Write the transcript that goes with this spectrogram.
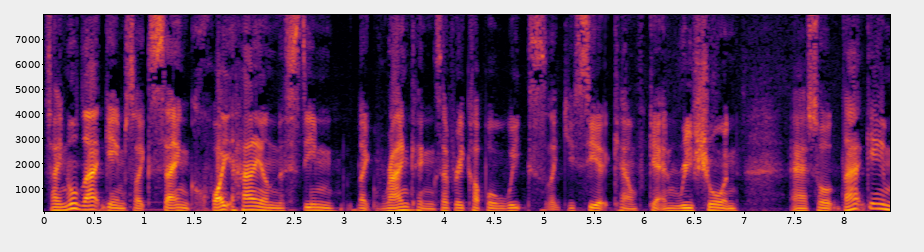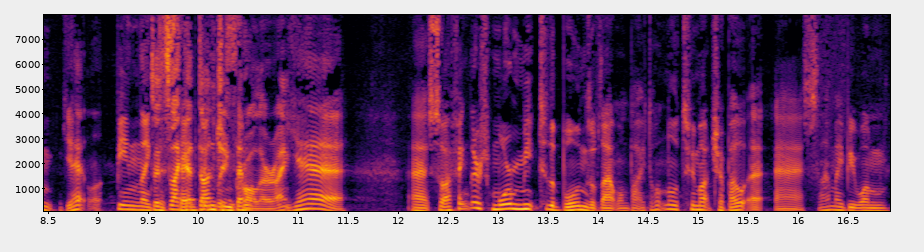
So I know that game's like sitting quite high on the Steam like rankings every couple of weeks. Like you see it kind of getting reshown. Uh, so that game, yeah, being like So it's like a dungeon sim- crawler, right? Yeah. Uh, so I think there's more meat to the bones of that one, but I don't know too much about it. Uh, so that might be one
